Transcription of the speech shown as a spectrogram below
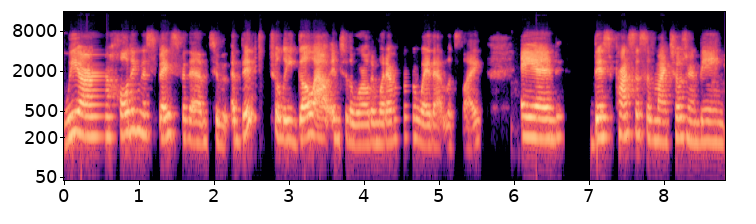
We are holding the space for them to eventually go out into the world in whatever way that looks like and this process of my children being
